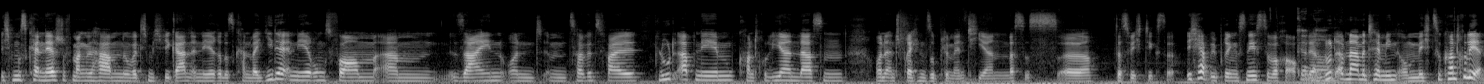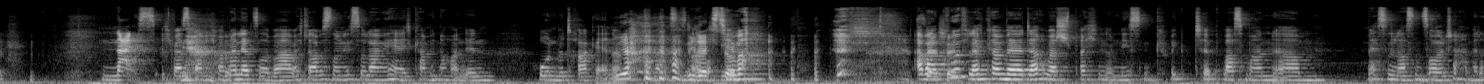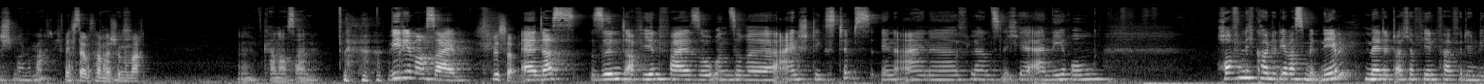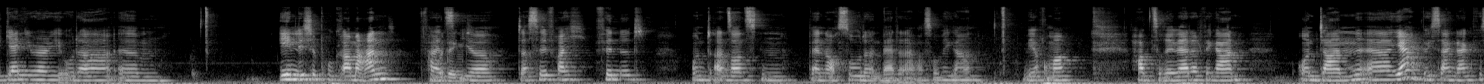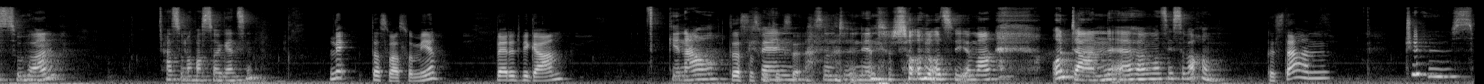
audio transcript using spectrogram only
ich muss keinen Nährstoffmangel haben, nur weil ich mich vegan ernähre. Das kann bei jeder Ernährungsform ähm, sein und im Zweifelsfall Blut abnehmen, kontrollieren lassen und entsprechend supplementieren. Das ist äh, das Wichtigste. Ich habe übrigens nächste Woche auch genau. wieder einen genau. Blutabnahmetermin, um mich zu kontrollieren. Nice. Ich weiß gar nicht, wann mein letzter war, aber ich glaube, es ist noch nicht so lange her. Ich kann mich noch an den hohen Betrag erinnern. Ja, das ist die Rechnung. Thema. aber cool, vielleicht können wir darüber sprechen im nächsten Quick-Tipp, was man ähm, messen lassen sollte. Haben wir das schon mal gemacht? Ich, ich glaube, das haben wir schon gemacht. Hm, kann auch sein. Wie dem auch sei. Äh, das sind auf jeden Fall so unsere Einstiegstipps in eine pflanzliche Ernährung. Hoffentlich konntet ihr was mitnehmen. Meldet euch auf jeden Fall für den Veganuary oder ähm, ähnliche Programme an, falls Unbedingt. ihr das hilfreich findet. Und ansonsten, wenn auch so, dann werdet einfach so vegan. Wie auch immer. Hauptsache ihr werdet vegan. Und dann, äh, ja, würde ich sagen, danke fürs Zuhören. Hast du noch was zu ergänzen? Nee, das war's von mir. Werdet vegan. Genau. Das ist das Quellen Wichtigste. sind in den Shownotes wie immer. Und dann äh, hören wir uns nächste Woche. Bis dann. Tschüss.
